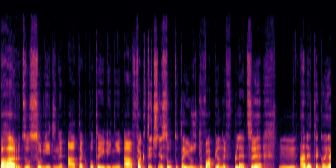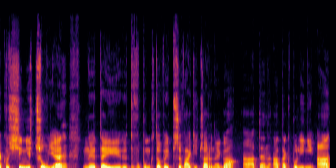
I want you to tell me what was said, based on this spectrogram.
bardzo solidny atak po tej linii A. Faktycznie są tutaj już dwa piony w plecy, mm, ale tego jakoś się nie czuje, tej dwupunktowej przewagi czarnego, a ten atak po linii A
